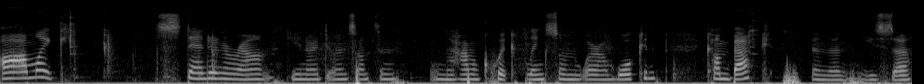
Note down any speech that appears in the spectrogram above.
I'm like standing around, you know, doing something and having quick blinks on where I'm walking. Come back, and then he's uh.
